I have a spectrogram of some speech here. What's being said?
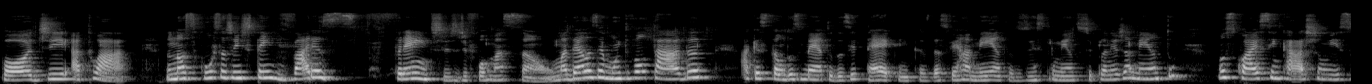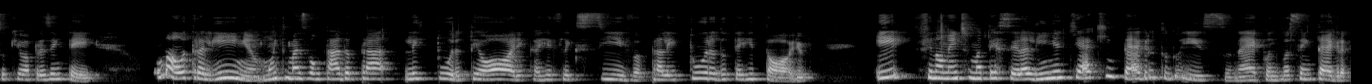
pode atuar. No nosso curso a gente tem várias frentes de formação. Uma delas é muito voltada à questão dos métodos e técnicas, das ferramentas, dos instrumentos de planejamento, nos quais se encaixam isso que eu apresentei. Uma outra linha, muito mais voltada para leitura teórica reflexiva, para leitura do território. E, finalmente, uma terceira linha que é a que integra tudo isso, né? Quando você integra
